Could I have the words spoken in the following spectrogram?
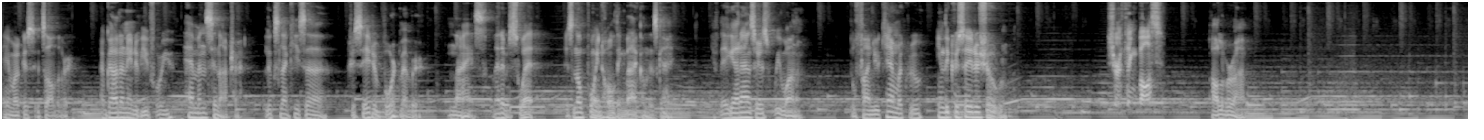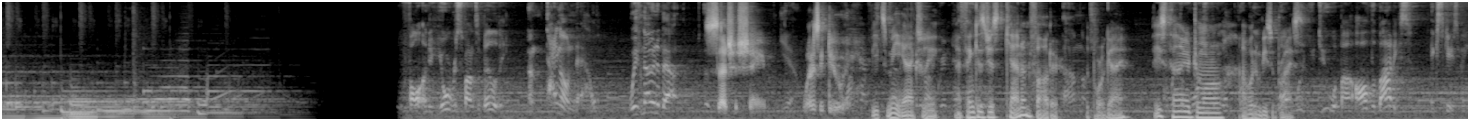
Hey Markus, it's Oliver. I've got an interview for you. Hemen Sinatra. Looks like he's a Crusader board member. Nice. Let him sweat. There's no point holding back on this guy. If they got answers, we want them. You'll find your camera crew in the Crusader showroom. Sure thing, boss. Oliver out. Fall under your responsibility. Um, hang on now. We've known about. Such a shame. What is he doing? Beats me, actually. I think it's just cannon fodder. The poor guy. If he's tired tomorrow, I wouldn't be surprised. What do You do about all the bodies. Excuse me.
